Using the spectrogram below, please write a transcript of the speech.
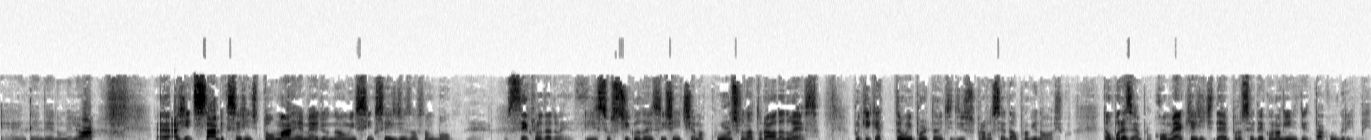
é, entendendo melhor, é, a gente sabe que se a gente tomar remédio ou não, em 5, 6 dias nós estamos bom. É. O ciclo da doença. Isso, o ciclo da doença. Isso a gente chama curso natural da doença. Por que, que é tão importante disso? Para você dar o prognóstico. Então, por exemplo, como é que a gente deve proceder quando alguém está com gripe?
